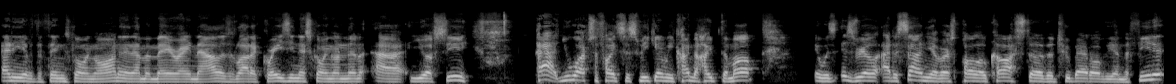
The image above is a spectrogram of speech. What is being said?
any of the things going on in MMA right now, there's a lot of craziness going on in uh, UFC. Pat, you watched the fights this weekend. We kind of hyped them up. It was Israel Adesanya versus Paulo Costa, the two battle of the undefeated,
